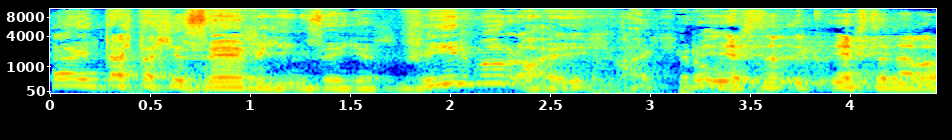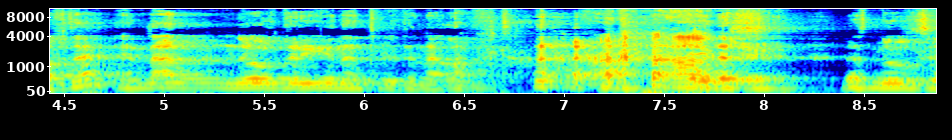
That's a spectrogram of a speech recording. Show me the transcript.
ik dacht dat je 7 ging zeggen. 4 maar? Ai, ai, eerste, eerste helft, hè? En dan 0-3 in de tweede helft. ah, dat, is, dat is 0-7.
